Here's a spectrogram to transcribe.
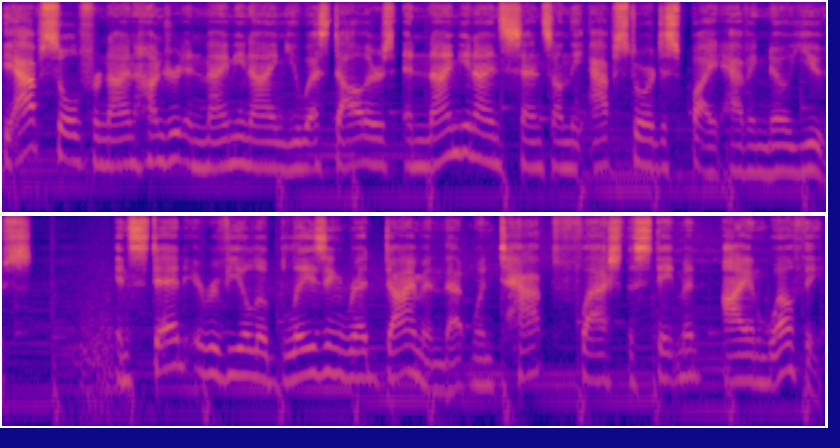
The app sold for 999 US dollars and 99 cents on the App Store despite having no use. Instead, it revealed a blazing red diamond that, when tapped, flashed the statement, I am wealthy.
